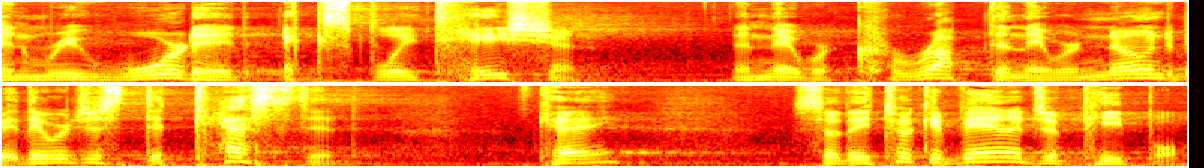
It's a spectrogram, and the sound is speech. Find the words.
and rewarded exploitation. And they were corrupt and they were known to be, they were just detested. Okay? So they took advantage of people.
